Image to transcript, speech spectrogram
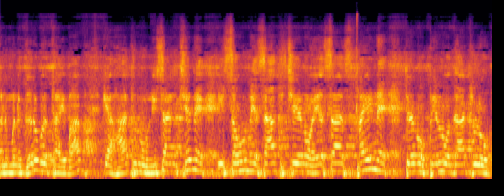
અને મને ગર્વ થાય બાપ કે હાથનું નિશાન છે ને, એ સૌને સાથ છે, એનો અહેસાસ થાય ને, તો એનો પેલો દાખલો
